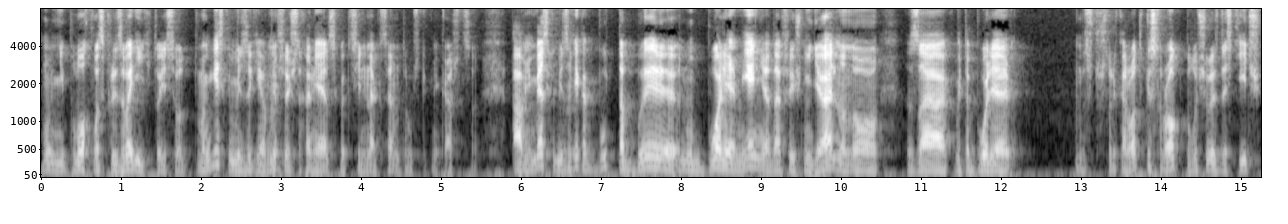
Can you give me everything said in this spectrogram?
ну, неплохо воспроизводить. То есть вот в английском языке mm-hmm. у меня все еще сохраняется какой-то сильный акцент русский, мне кажется. А в немецком языке как будто бы, ну, более-менее, да, все еще не идеально, но за какой-то более, что ли, короткий срок получилось достичь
